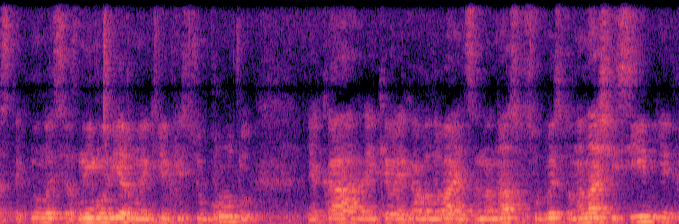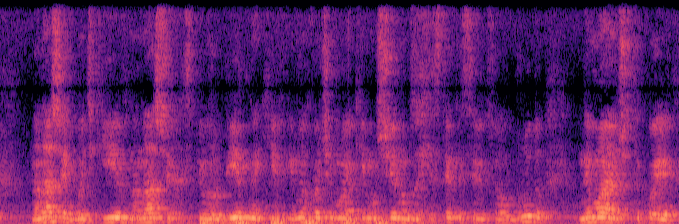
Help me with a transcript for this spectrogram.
стикнулися з неймовірною кількістю бруду, яка, яка, виливається на нас особисто, на наші сім'ї, на наших батьків, на наших співробітників, і ми хочемо якимось чином захиститися від цього бруду, не маючи такої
